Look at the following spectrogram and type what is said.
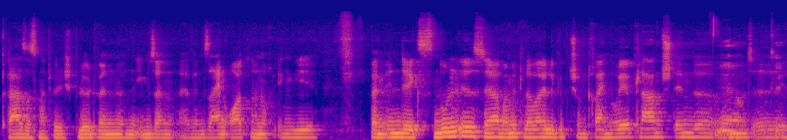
klar ist es natürlich blöd, wenn, wenn ihm sein, äh, wenn sein Ordner noch irgendwie beim Index 0 ist, ja, aber mittlerweile gibt es schon drei neue Planstände ja, und äh, okay.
